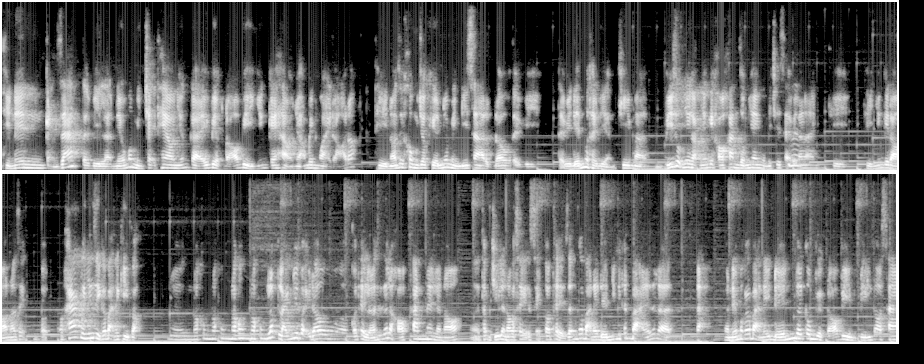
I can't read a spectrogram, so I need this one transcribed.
thì nên cảnh giác tại vì là nếu mà mình chạy theo những cái việc đó vì những cái hào nhoáng bên ngoài đó đó, thì nó sẽ không cho khiến cho mình đi xa được đâu tại vì tại vì đến một thời điểm khi mà ví dụ như gặp những cái khó khăn giống như anh của mình chia sẻ với ừ. Lan Anh thì thì những cái đó nó sẽ nó khác với những gì các bạn ấy kỳ vọng ờ, nó không nó không nó không nó không lấp lánh như vậy đâu ờ, có thể là nó sẽ rất là khó khăn hay là nó ờ, thậm chí là nó sẽ sẽ có thể dẫn các bạn ấy đến những cái thất bại rất là nặng và nếu mà các bạn ấy đến với công việc đó vì một cái lý do sai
